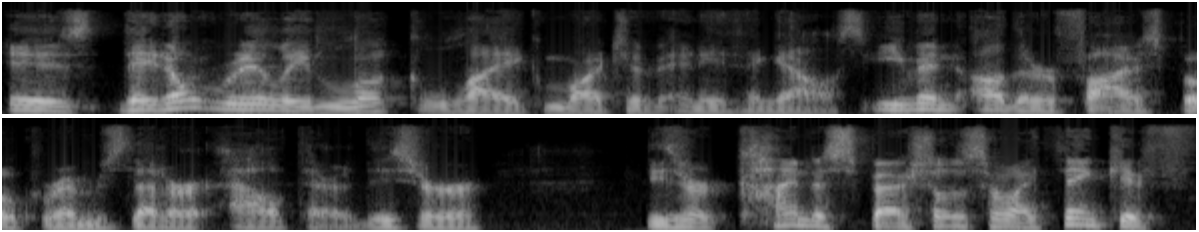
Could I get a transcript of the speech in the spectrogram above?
is they don't really look like much of anything else. Even other five spoke rims that are out there, these are these are kind of special. So I think if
